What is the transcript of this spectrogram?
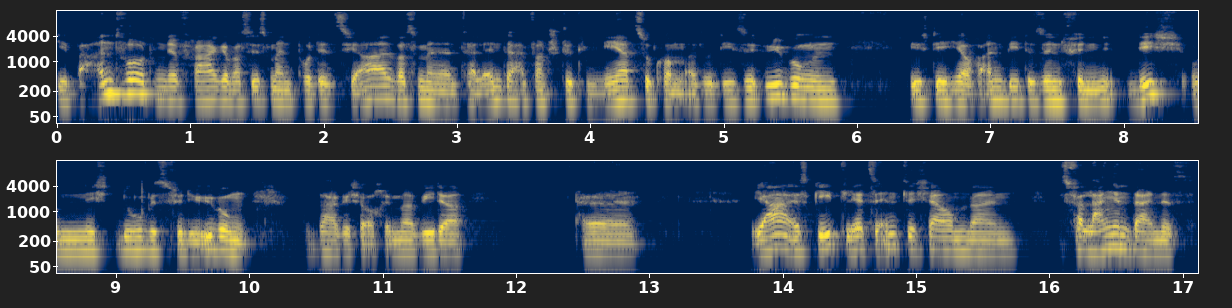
die Beantwortung der Frage, was ist mein Potenzial, was sind meine Talente, einfach ein Stück näher zu kommen. Also diese Übungen, die ich dir hier auch anbiete, sind für dich und nicht du bist für die Übungen. Das sage ich auch immer wieder. Äh, ja, es geht letztendlich ja um dein das Verlangen deines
